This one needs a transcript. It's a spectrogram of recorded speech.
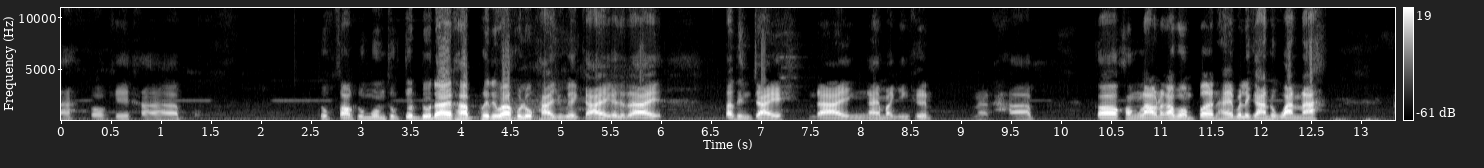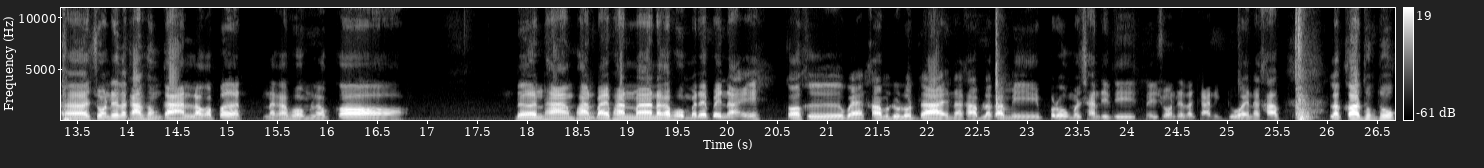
อะโอเคครับ ทุกซอกทุกมุมทุกจุดดูได้ครับ เพื่อที่ว่าคุณลูกค้าอยู่ไกลๆก็จะได้ตัดสินใจได้ง่ายมากยิ่งขึ้นนะครับ ก็ของเรานะครับผมเปิดให้บริการทุกวันนะช่วงเทศกาลสงการเราก็เปิดนะครับ ผมแล้วก็ เดินทางผ่านไปผ่านมานะครับ ผมไม่ได้ไปไหน ก็คือแวะเข้ามาดูรถได้นะครับ แล้วก็มีโปรโมชั่นดีๆในช่วงเทศกาลอีกด้วยนะครับ แล้วก็ทุก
